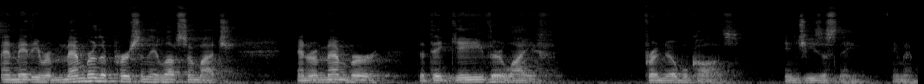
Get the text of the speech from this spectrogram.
And may they remember the person they love so much and remember that they gave their life for a noble cause. In Jesus' name, amen.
